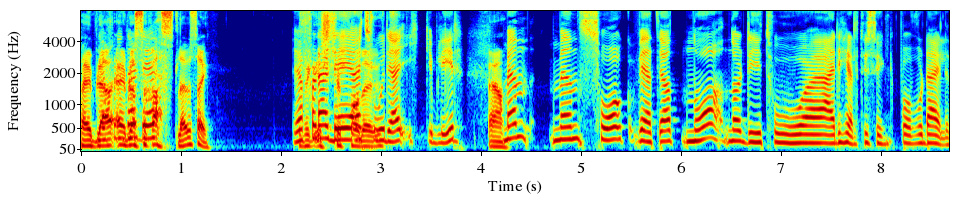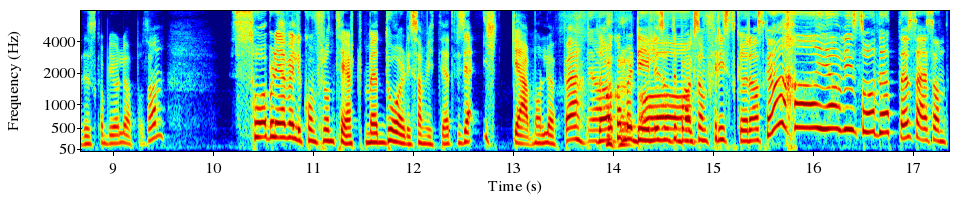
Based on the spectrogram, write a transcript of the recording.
For jeg blir, Ja, så rastløs, jeg. Ja, for det er det jeg tror ut. jeg ikke blir. Ja. Men, men så vet jeg at nå, når de to er helt i synk på hvor deilig det skal bli å løpe og sånn, så blir jeg veldig konfrontert med dårlig samvittighet hvis jeg ikke er med å løpe. Ja. Da kommer de liksom tilbake sånn friske og raske. «Ah, Ja, vi så dette! Så er jeg sånn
